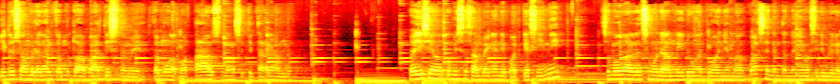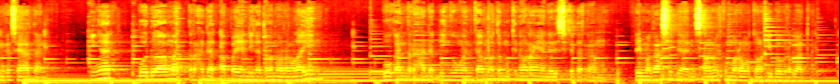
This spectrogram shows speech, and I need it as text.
itu sama dengan kamu tuh apatis namanya? Kamu nggak mau tahu tentang sekitar kamu. Sih yang aku bisa sampaikan di podcast ini semoga kalian semua dalam lindungan Tuhan yang Maha Kuasa dan tentunya masih diberikan kesehatan. Ingat bodoh amat terhadap apa yang dikatakan orang lain bukan terhadap lingkungan kamu atau mungkin orang yang ada di sekitar kamu. Terima kasih dan assalamualaikum warahmatullahi wabarakatuh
